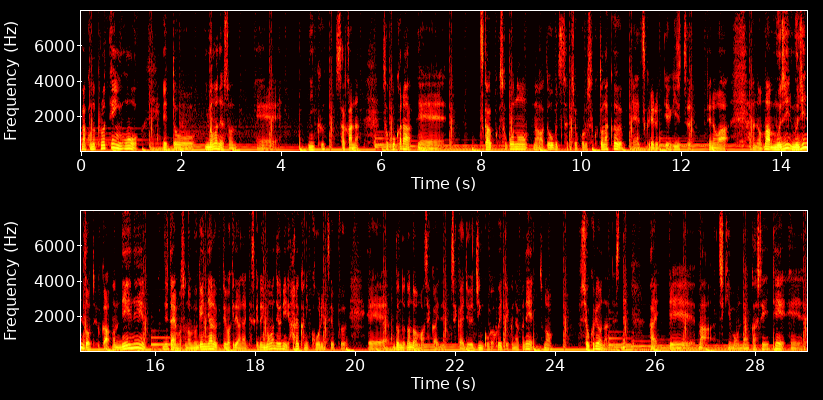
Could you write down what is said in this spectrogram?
まあ、このプロテインを、えっと、今までのその、えー、肉、魚、そこから、えー、使う、そこの、まあ、動物たちを殺すことなく、えー、作れるっていう技術っていうのは、あのまあ、無人無人道というか、まあ、DNA 自体もその無限にあるっていうわけではないんですけど、今までよりはるかに効率よく、えー、どんどんどんどんまあ世界で、世界中人口が増えていく中で、その食料なんですね。はい。で、まあ、地球も温暖化していて、えー、っ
